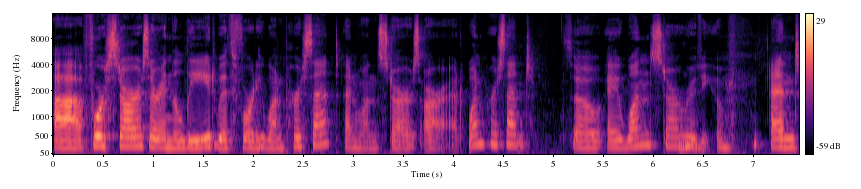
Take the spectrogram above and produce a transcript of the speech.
Uh, four stars are in the lead with 41%, and one stars are at 1%. So, a one star review. And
